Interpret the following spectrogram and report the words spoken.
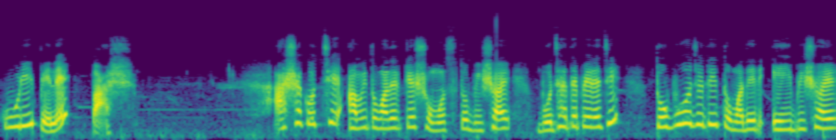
কুড়ি পেলে পাস আশা করছি আমি তোমাদেরকে সমস্ত বিষয় বোঝাতে পেরেছি। তবুও যদি তোমাদের এই বিষয়ে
